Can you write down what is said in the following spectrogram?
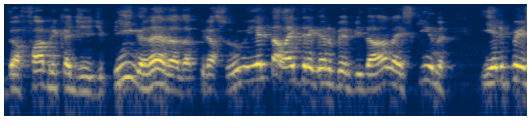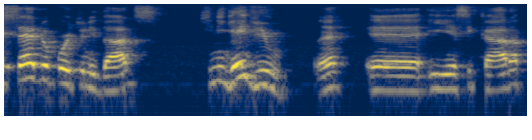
da fábrica de, de pinga, né, da, da Pirassununga, e ele está lá entregando bebida lá na esquina, e ele percebe oportunidades que ninguém viu, né? É, e esse cara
